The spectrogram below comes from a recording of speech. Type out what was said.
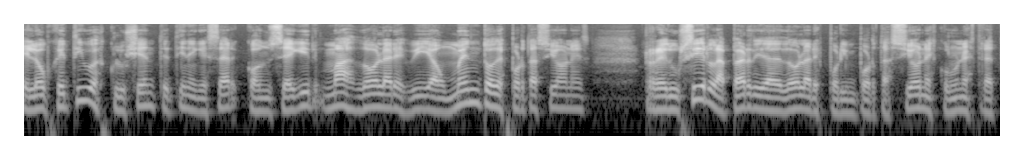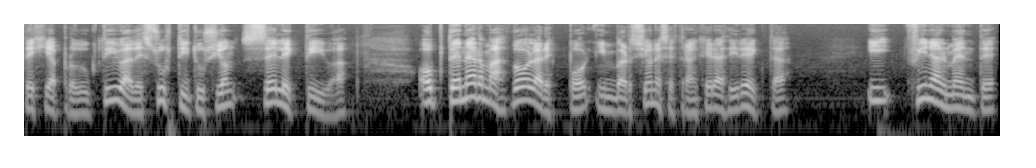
el objetivo excluyente tiene que ser conseguir más dólares vía aumento de exportaciones, reducir la pérdida de dólares por importaciones con una estrategia productiva de sustitución selectiva, obtener más dólares por inversiones extranjeras directas y, finalmente,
